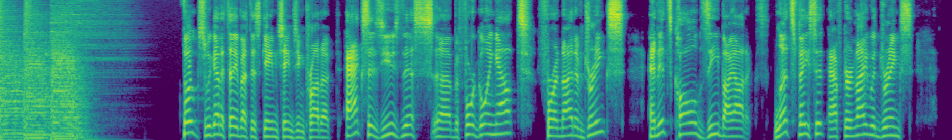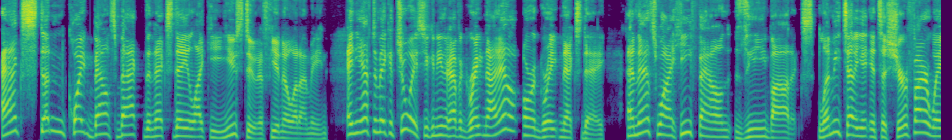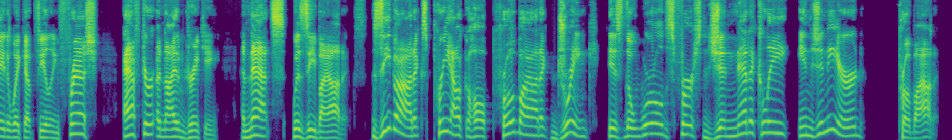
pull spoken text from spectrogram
Folks, we got to tell you about this game changing product. Axe has used this uh, before going out for a night of drinks, and it's called ZBiotics. Let's face it, after a night with drinks, Axe doesn't quite bounce back the next day like he used to, if you know what I mean. And you have to make a choice. You can either have a great night out or a great next day. And that's why he found ZBiotics. Let me tell you, it's a surefire way to wake up feeling fresh after a night of drinking. And that's with ZBiotics. ZBiotics pre alcohol probiotic drink is the world's first genetically engineered probiotic.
